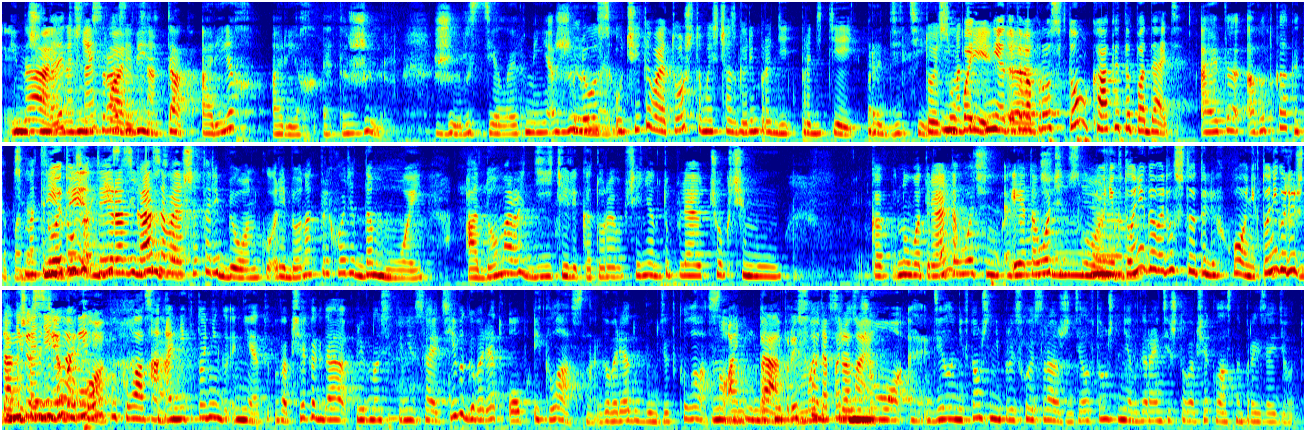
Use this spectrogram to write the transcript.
и Да, начинает, и начинает сразу париться. видеть, так, орех, орех — это жир, жир сделает меня жирным. Плюс, учитывая то, что мы сейчас говорим про, ди- про детей. Про детей. То есть, Ну, смотри, по- нет, это э, вопрос в том, как это подать. а это, а вот как это подать? Смотри, Ну, это ты, уже- ты рассказываешь людям- это ребенку, ребенок приходит домой, а дома родители, которые вообще не отдупляют, что к чему. Как, ну вот реально, Это очень- это это очень, очень- сложно. Ну, никто не говорил, что это легко, никто не говорил, что Да, мы сейчас не сделаем говорил. оп, и классно. А, а никто не... Нет, вообще, когда привносят инициативы, говорят «оп» и «классно», говорят «будет классно». Ну, а- так да, не мы происходит это сразу. понимаем. Но э, дело не в том, что не происходит сразу же, дело в том, что нет гарантии, что вообще классно произойдет.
